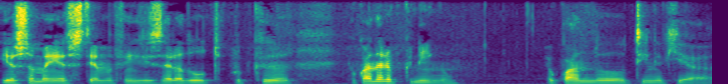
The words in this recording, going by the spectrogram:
e eu chamei este tema fingir ser adulto porque eu quando era pequenino, eu quando tinha aqui a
